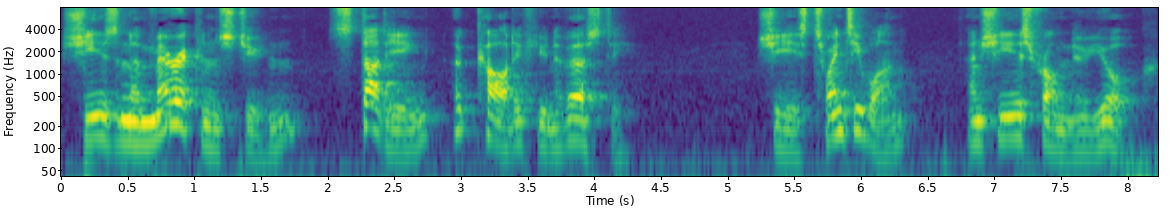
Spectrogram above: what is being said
She is an American student studying at Cardiff University. She is 21 and she is from New York.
